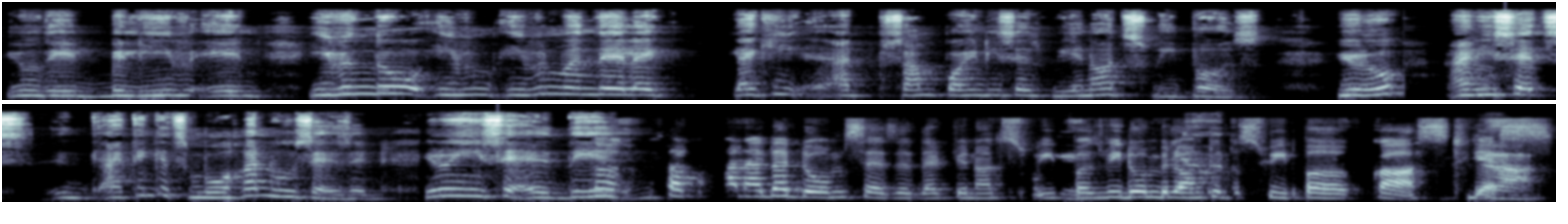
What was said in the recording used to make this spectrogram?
You know, they believe in even though even even when they're like like he at some point he says, We are not sweepers, you know, and he Hmm. says I think it's Mohan who says it. You know, he said No, they some, another Dom says it that we're not okay. sweepers. We don't belong Yeah. to the sweeper caste. Yeah. Yes.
